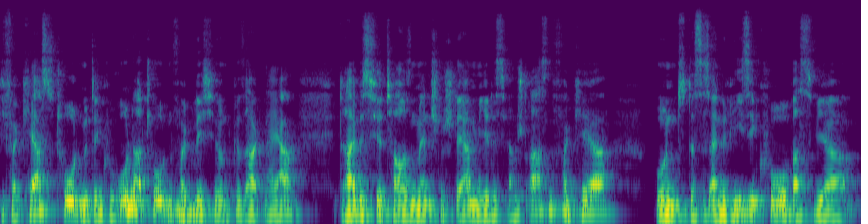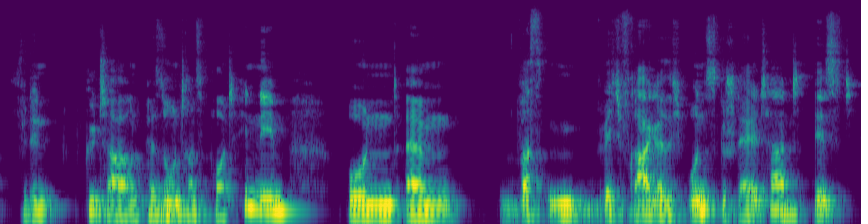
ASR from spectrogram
die Verkehrstoten mit den Corona-Toten mhm. verglichen und gesagt, naja, drei bis 4.000 Menschen sterben jedes Jahr im Straßenverkehr und das ist ein Risiko, was wir für den Güter- und Personentransport hinnehmen. Und ähm, was, welche Frage sich uns gestellt hat, mhm. ist,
